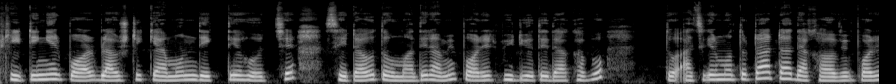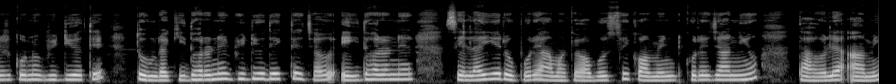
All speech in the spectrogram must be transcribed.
ফিটিংয়ের পর ব্লাউজটি কেমন দেখতে হচ্ছে সেটাও তোমাদের আমি পরের ভিডিওতে দেখাবো। তো আজকের মতো টাটা, দেখা হবে পরের কোনো ভিডিওতে। তোমরা কি ধরনের ভিডিও দেখতে চাও, এই ধরনের সেলাইয়ের ওপরে আমাকে অবশ্যই কমেন্ট করে জানিও। তাহলে আমি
